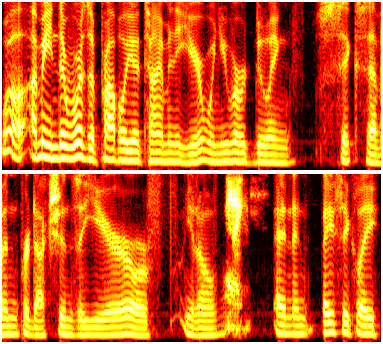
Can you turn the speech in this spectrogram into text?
Well, I mean, there was a, probably a time in the year when you were doing six, seven productions a year, or you know, right. and then basically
